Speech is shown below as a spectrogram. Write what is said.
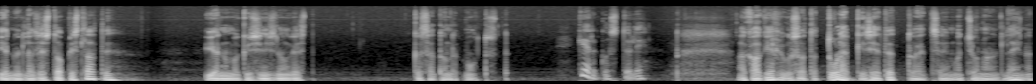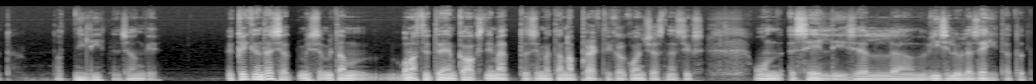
Ja nüüd lase stopist lahti. ja nüüd ma küsin sinu käest, kas sa tunned muutust? kergus tuli. aga kergus, vaata, tulebki seetõttu, et see emotsioon on nüüd läinud. vot nii lihtne see ongi. kõik need asjad, mis, mida vanasti DMK-ks nimetasime täna practical consciousness'iks, on sellisel äh, viisil üles ehitatud.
